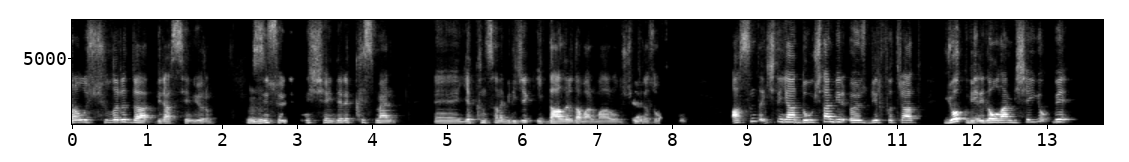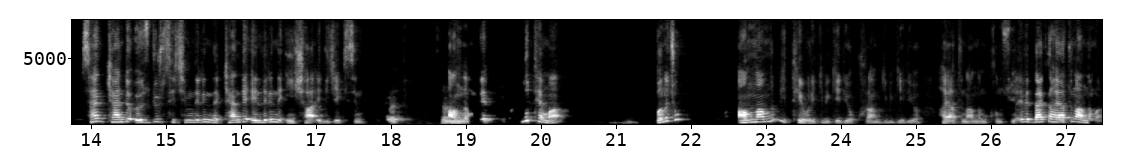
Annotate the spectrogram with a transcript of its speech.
varoluşçuları da biraz seviyorum. Hı hı. Sizin söylediğiniz şeylere kısmen, eee, yakınsanabilecek iddiaları da var varoluşçu Evet. filozofların. Aslında, işte, ya, doğuştan bir öz, bir fıtrat yok, verili olan bir şey yok ve sen kendi özgür seçimlerinle, kendi ellerinle inşa edeceksin Evet. Evet. anlamı ve bu tema bana çok anlamlı bir teori gibi geliyor, kuram gibi geliyor hayatın anlamı konusunda. Evet, belki de hayatın anlamı,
